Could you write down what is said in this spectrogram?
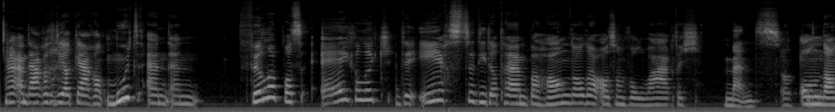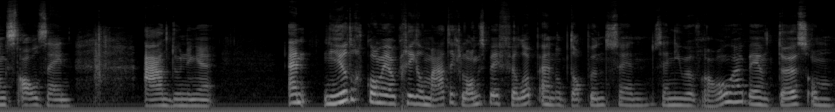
Ja, en daar hadden die elkaar ontmoet. En, en Philip was eigenlijk de eerste die dat hem behandelde als een volwaardig mens. Ondanks al zijn aandoeningen. En hierdoor kwam hij ook regelmatig langs bij Philip en op dat punt zijn, zijn nieuwe vrouw hè, bij hem thuis om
